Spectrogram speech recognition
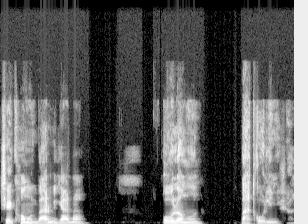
چک هامون برمیگردن. قولامون بدقولی میشن.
